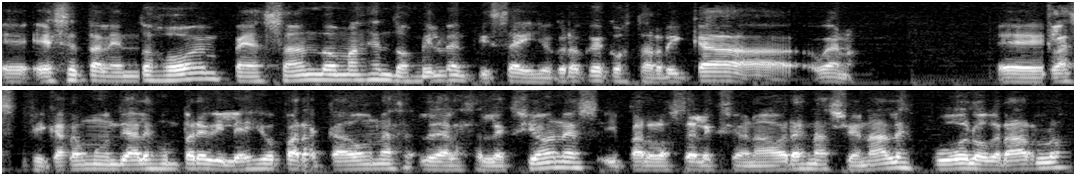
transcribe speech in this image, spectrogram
eh, ese talento joven pensando más en 2026. Yo creo que Costa Rica, bueno, clasificar a un mundial es un privilegio para cada una de las selecciones y para los seleccionadores nacionales pudo lograrlo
